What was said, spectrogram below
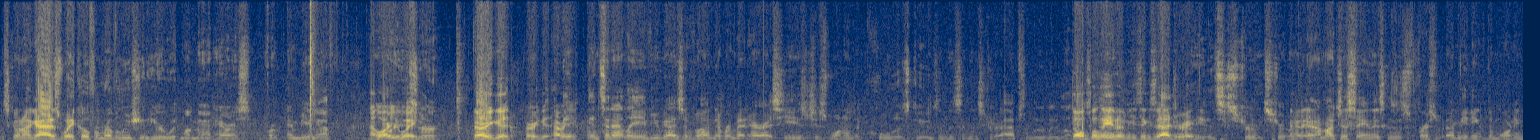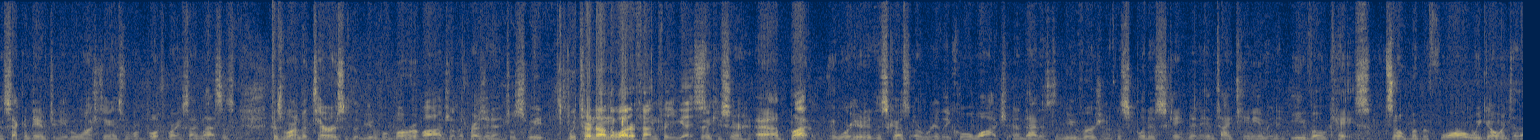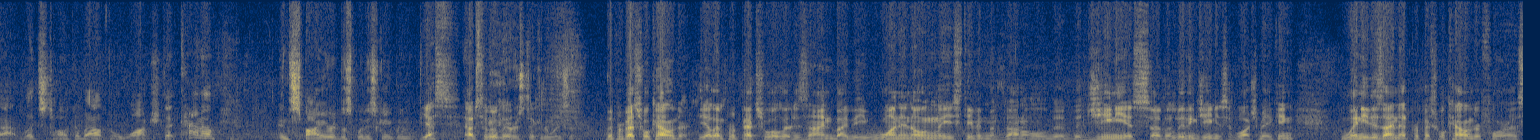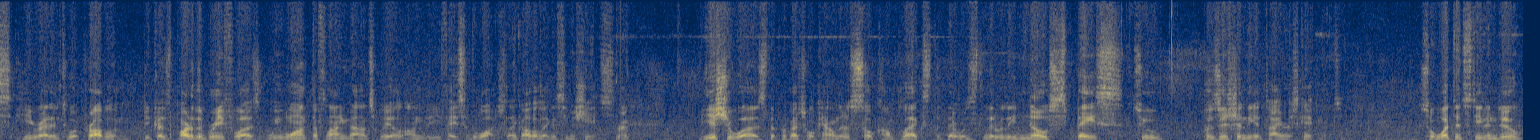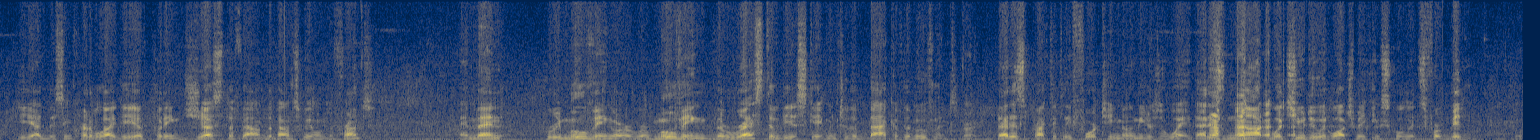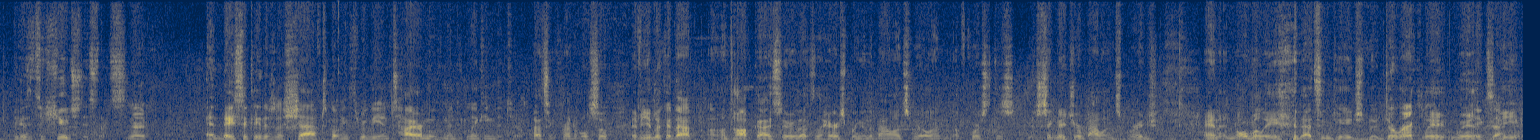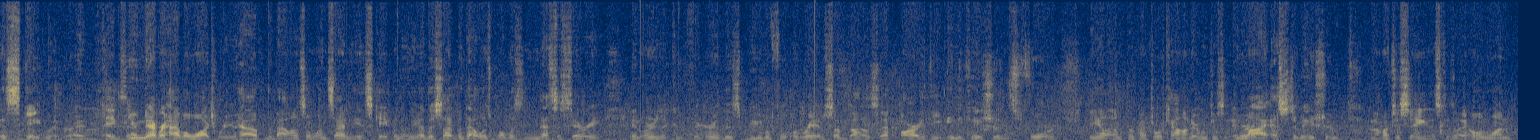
What's going on, guys? Wei Koh from Revolution here with my man Charris from MB&F. How are you, Wei? sir? Very good, very good. How are you? Incidentally, if you guys have uh, never met Charris, he's just one of the coolest dudes in this industry. I absolutely love Don't guy. believe him. He's exaggerating. It's, true, it's true. And, and I'm not just saying this because it's first uh, meeting of the morning, the second day of Geneva Watch Days. We're both wearing sunglasses because we're on the terrace of the beautiful Beau Rivage on the presidential suite. We turned on the water fountain for you guys. Thank you, sir. Uh, but we're here to discuss a really cool watch, and that is the new version of the split escapement in titanium in an Evo case. So, but before we go into that, let's talk about the watch that kind of inspired the split escapement. Yes, absolutely. Take it away, sir. The Perpetual Calendar, the LM Perpetual, are designed by the one and only Stephen McDonnell, the, the genius, uh, the living genius of watchmaking. When he designed that Perpetual Calendar for us, he ran into a problem because part of the brief was we want the flying balance wheel on the face of the watch, like all the legacy machines. Right. The issue was the perpetual calendar is so complex that there was literally no space to position the entire escapement. So what did Stephen do? He had this incredible idea of putting just the, the balance wheel on the front and then removing or, or moving the rest of the escapement to the back of the movement. Right. That is practically 14 millimeters away. That is not what you do at watchmaking school. It's forbidden because it's a huge distance. Right. And basically there's a shaft going through the entire movement linking the two. That's incredible. So if you look at that uh, on top, guys, so that's the hairspring and the balance wheel, and of course this signature balance bridge. And normally that's engaged directly with Exactly. the escapement, right? Exactly. You never have a watch where you have the balance on one side and the escapement on the other side, but that was what was necessary in order to configure this beautiful array of subdials that are the indications for the LM perpetual calendar, which is, in my estimation, and I'm not just saying this because I own one,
